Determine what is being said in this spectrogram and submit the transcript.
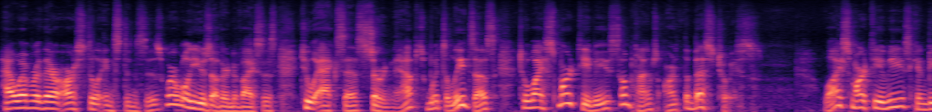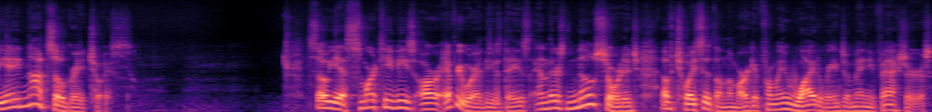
However, there are still instances where we'll use other devices to access certain apps, which leads us to why smart TVs sometimes aren't the best choice why smart TVs can be a not so great choice. So yes, smart TVs are everywhere these days, and there's no shortage of choices on the market from a wide range of manufacturers.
